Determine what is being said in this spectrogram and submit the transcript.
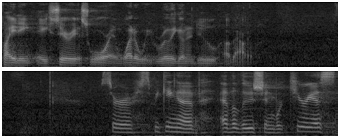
fighting a serious war and what are we really going to do about it? Sir, speaking of evolution, we're curious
